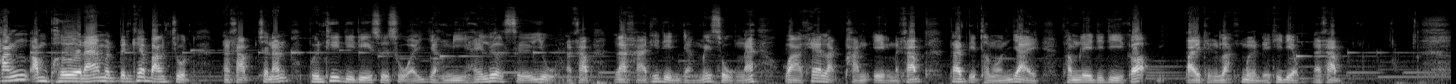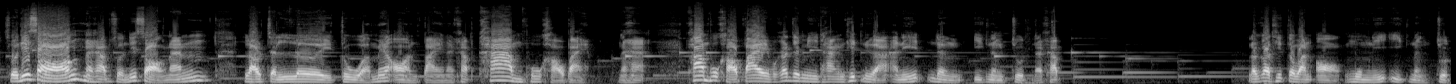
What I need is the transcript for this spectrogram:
ทั้งอำเภอนะมันเป็นแค่บางจุดนะครับฉะนั้นพื้นที่ดีๆ สวยๆยังมีให้เลือกซื้ออยู่นะครับราคาที่ดินยังไม่สูงนะว่าแค่หลักพันเองนะครับถ้าติดถนนใหญ่ทำเลดีๆ ก็ไปถึงหลักหมื่นเลยทีเดียวนะครับส่วนที่2นะครับส่วนที่ 2 นั้น เราจะเลยตัวแม่อ่อนไปนะครับ ข้ามภูเขาไปนะฮะข้ามภูเขาไปมันก็จะมีทางทิศเหนืออันนี้ 1 อีก 1 จุดนะครับ แล้วก็ทิศตะวันออกมุมนี้อีก 1 จุด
